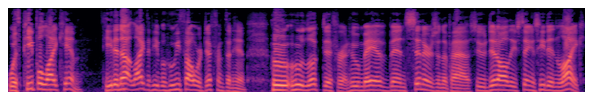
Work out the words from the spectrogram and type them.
with people like him. He did not like the people who he thought were different than him, who, who looked different, who may have been sinners in the past, who did all these things he didn't like.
